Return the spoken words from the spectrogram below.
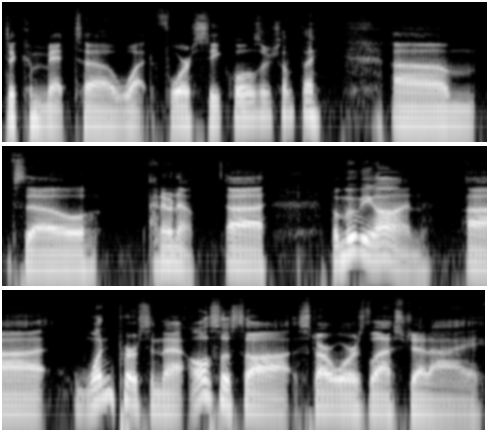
to commit to what four sequels or something. Um, so I don't know. Uh, but moving on, uh, one person that also saw Star Wars: Last Jedi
